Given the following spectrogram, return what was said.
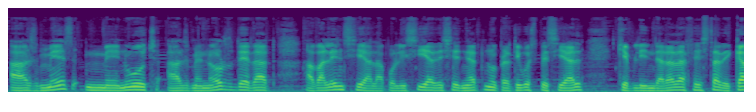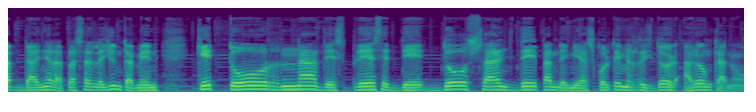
als més menuts, als menors d'edat. A València, la policia ha dissenyat un operatiu especial que blindarà la festa de cap d'any a la plaça de l'Ajuntament que torna després de dos anys de pandèmia. Escoltem el regidor Aaron Cano.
